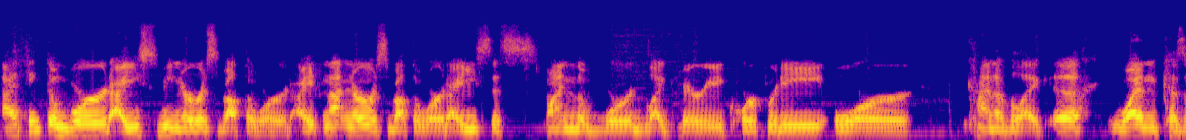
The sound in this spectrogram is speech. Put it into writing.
I think the word I used to be nervous about the word. I not nervous about the word. I used to find the word like very corporatey or kind of like ugh. One because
